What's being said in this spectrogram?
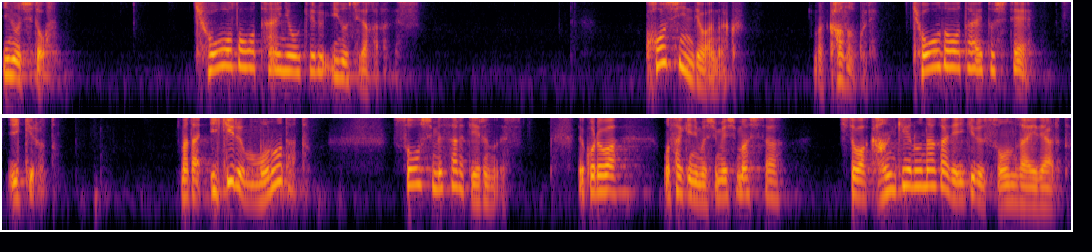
命とは共同体における命だからです。個人ではなく、まあ、家族で。共同体として生きろと。また生きるものだと。そう示されているのです。でこれはもう先にも示しました。人は関係の中で生きる存在であると。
